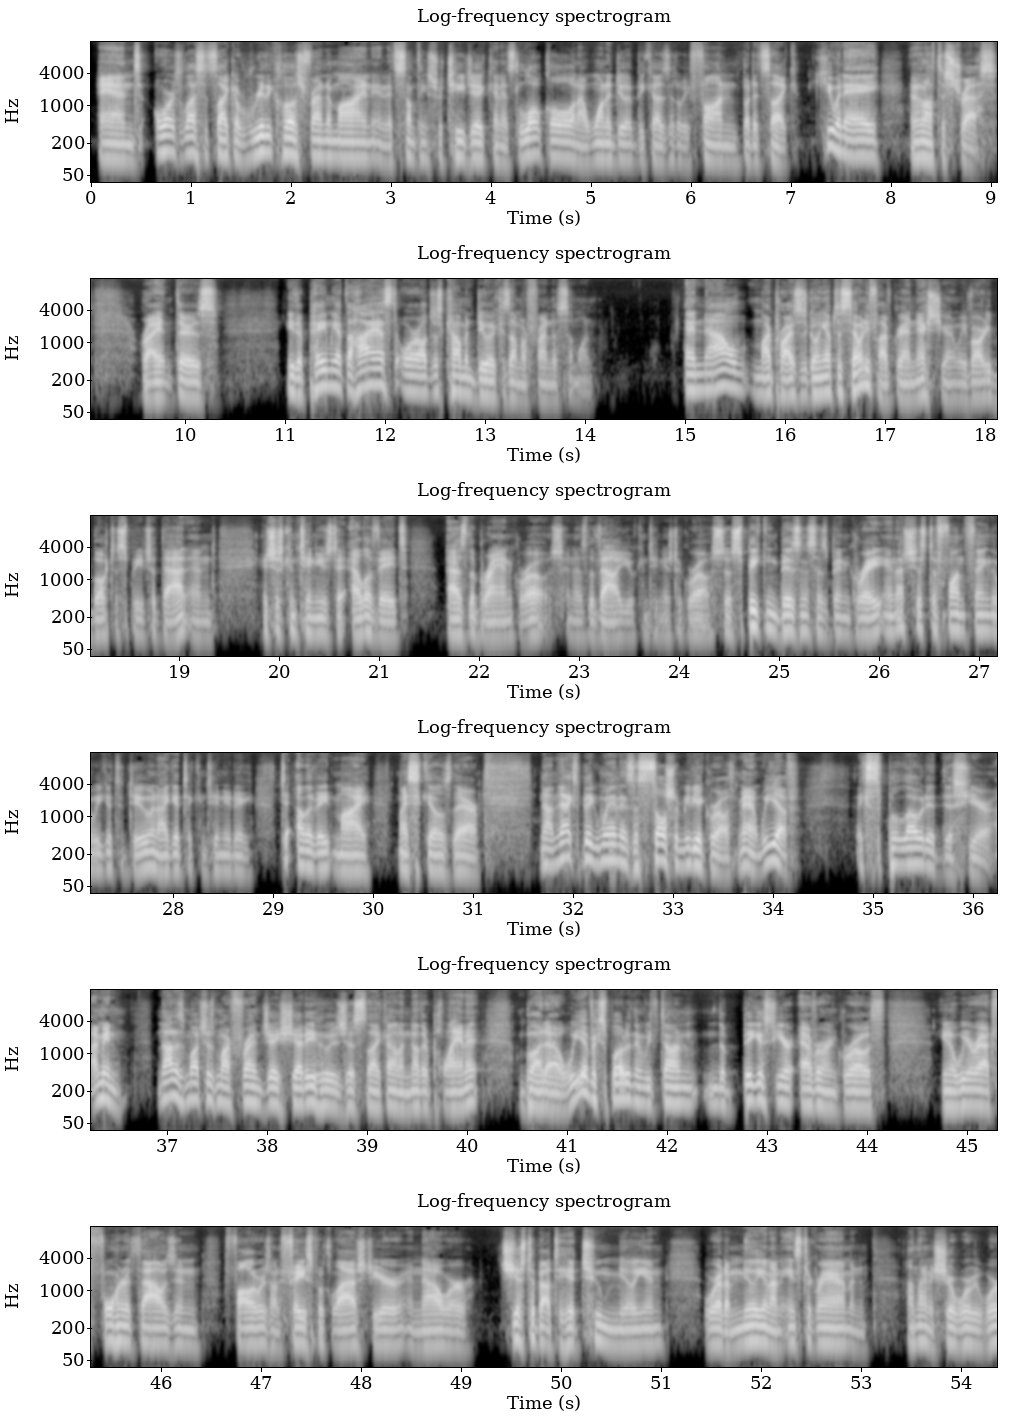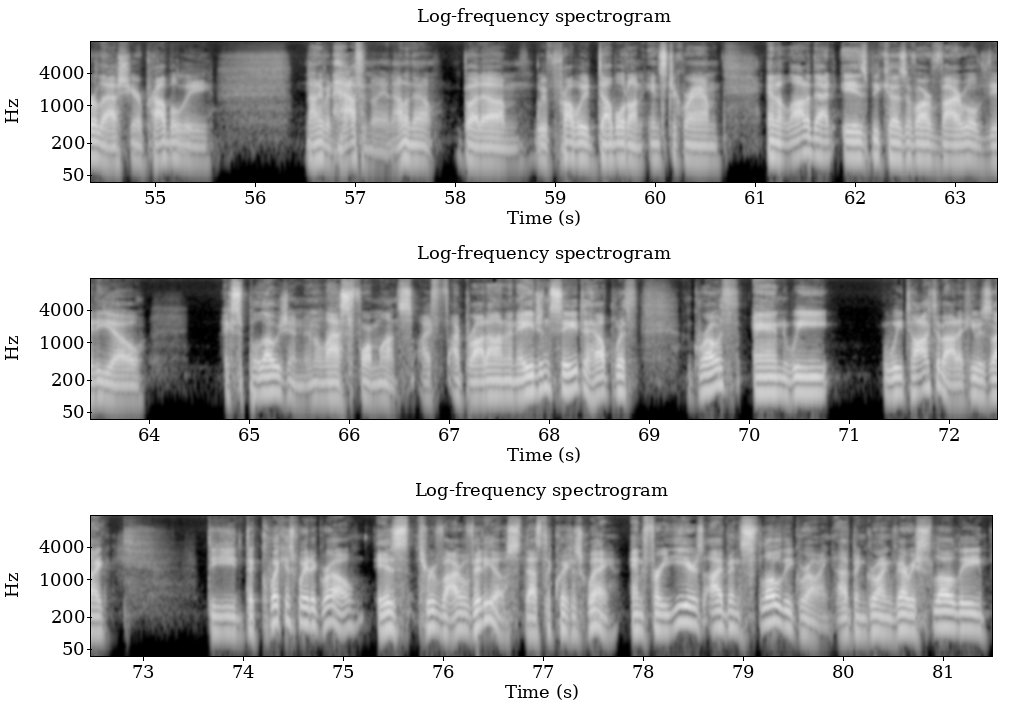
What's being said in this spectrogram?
and or unless it's like a really close friend of mine and it's something strategic and it's local and I want to do it because it'll be fun, but it's like Q and A and I don't have to stress, right? There's either pay me at the highest or I'll just come and do it because I'm a friend of someone. And now my price is going up to 75 grand next year, and we've already booked a speech at that, and it just continues to elevate as the brand grows and as the value continues to grow. So speaking business has been great and that's just a fun thing that we get to do and I get to continue to to elevate my my skills there. Now the next big win is the social media growth. Man, we have exploded this year. I mean, not as much as my friend Jay Shetty, who is just like on another planet, but uh, we have exploded and we've done the biggest year ever in growth. You know, we were at 400,000 followers on Facebook last year, and now we're just about to hit 2 million. We're at a million on Instagram, and I'm not even sure where we were last year. Probably not even half a million. I don't know. But um, we've probably doubled on Instagram. And a lot of that is because of our viral video explosion in the last four months. I, I brought on an agency to help with growth, and we we talked about it. He was like, the the quickest way to grow is through viral videos. That's the quickest way. And for years, I've been slowly growing. I've been growing very slowly,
